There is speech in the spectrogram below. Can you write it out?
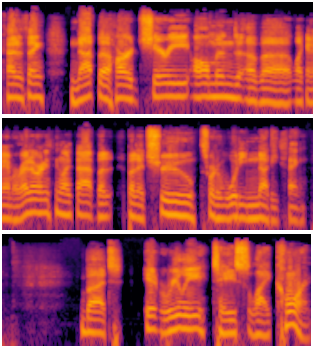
kind of thing. Not the hard cherry almond of uh, like an amaretto or anything like that, but but a true sort of woody nutty thing. But it really tastes like corn,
